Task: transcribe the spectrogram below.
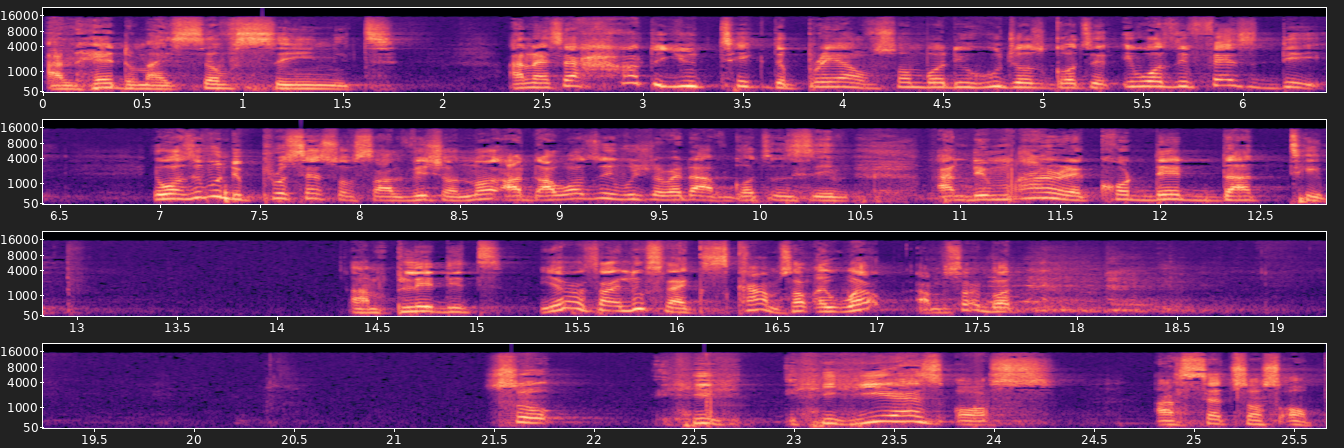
and heard myself saying it. And I said, How do you take the prayer of somebody who just got it? It was the first day. It was even the process of salvation. Not, I wasn't even sure whether I've gotten saved. And the man recorded that tape and played it. You know, it looks like scam. So, well, I'm sorry, but. So he, he hears us and sets us up.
